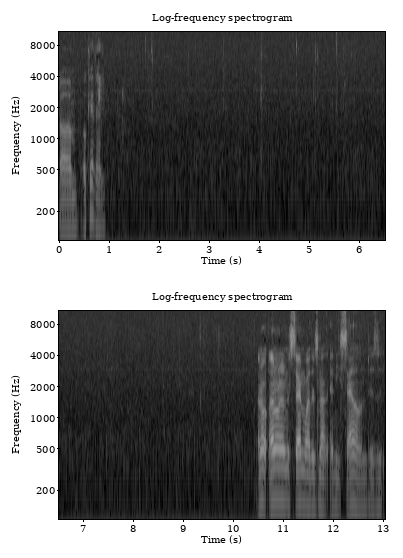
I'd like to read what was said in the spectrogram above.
Um, okay then. I don't I don't understand why there's not any sound. Is it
